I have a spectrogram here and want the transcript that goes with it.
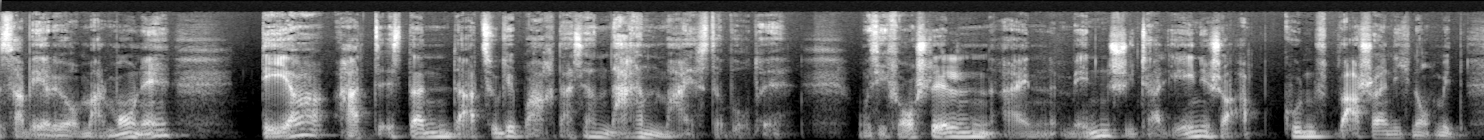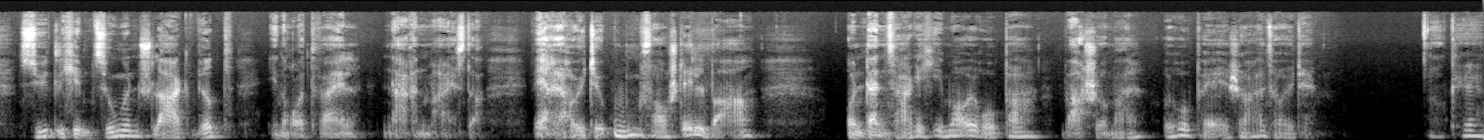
Saverio Marmone, der hat es dann dazu gebracht, dass er Narrenmeister wurde. Muss sich vorstellen, ein Mensch italienischer Abkunft, wahrscheinlich noch mit südlichem Zungenschlag, wird in Rottweil Narrenmeister. Wäre heute unvorstellbar. Und dann sage ich immer, Europa war schon mal europäischer als heute. Okay.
